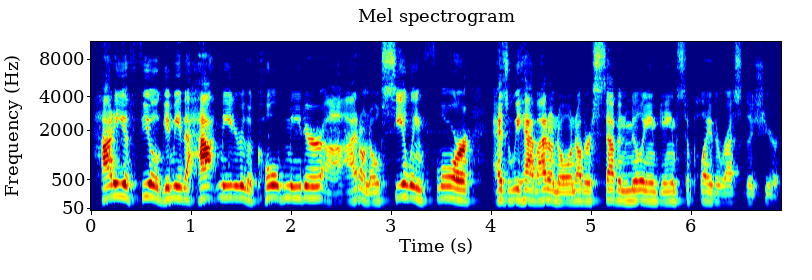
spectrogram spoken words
How do you feel? Give me the hot meter, the cold meter. Uh, I don't know, ceiling floor as we have, I don't know, another 7 million games to play the rest of this year.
